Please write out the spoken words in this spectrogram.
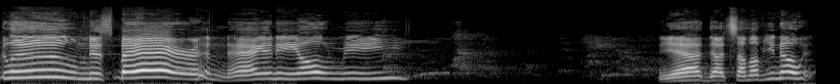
Gloom, despair, and agony on me. Yeah, some of you know it.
